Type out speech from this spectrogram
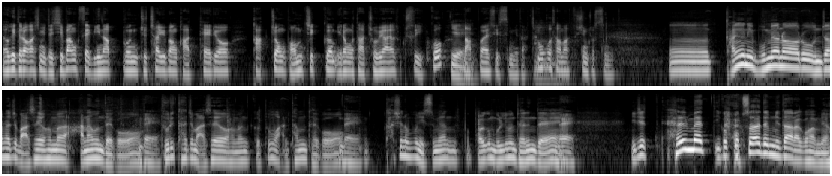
여기 들어가시면 이제 지방세 미납분, 주차 위반 과태료, 각종 범칙금 이런 거 다 조회할 수 있고 예. 납부할 수 있습니다. 참고 삼아 두시면 좋습니다. 어, 당연히 무면허로 운전하지 마세요 하면 안 하면 되고 네. 둘이 타지 마세요 하면 그것도 뭐 안 타면 되고 네. 타시는 분 있으면 뭐 벌금 물리면 되는데 네. 이제 헬멧 이거 꼭 써야 됩니다라고 하면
